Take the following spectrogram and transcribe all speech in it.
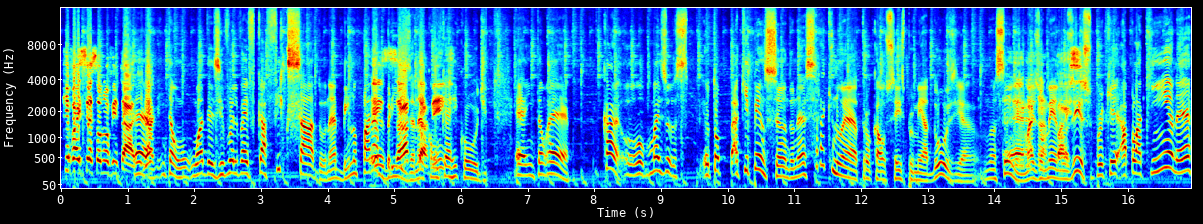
que vai ser essa novidade, é, né? então, o adesivo ele vai ficar fixado, né? Bem no para-brisa, né? Com o. QR Code. É, então, é. Cara, ô, mas eu, eu tô aqui pensando, né? Será que não é trocar o 6 por meia dúzia? Não sei, É, mais ou rapaz. menos isso? Porque a plaquinha, né?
